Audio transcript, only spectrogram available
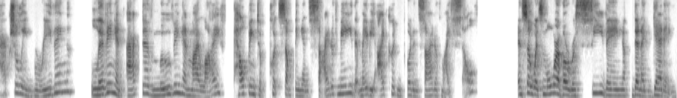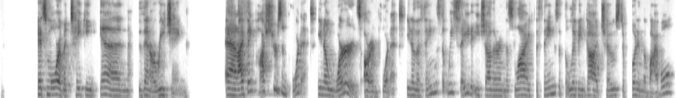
actually breathing, living, and active, moving in my life, helping to put something inside of me that maybe I couldn't put inside of myself. And so it's more of a receiving than a getting. It's more of a taking in than a reaching. And I think posture is important. You know, words are important. You know, the things that we say to each other in this life, the things that the living God chose to put in the Bible.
